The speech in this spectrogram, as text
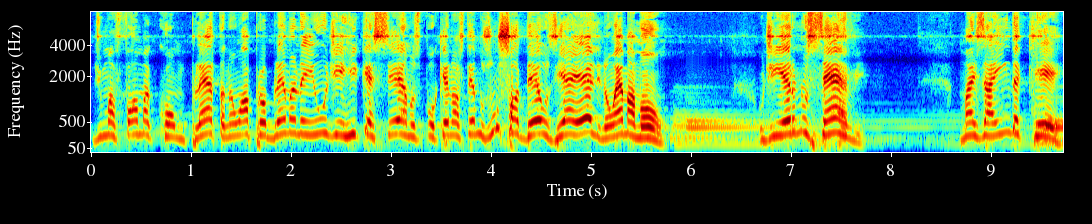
de uma forma completa, não há problema nenhum de enriquecermos, porque nós temos um só Deus e é Ele, não é mamão. O dinheiro nos serve, mas ainda que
